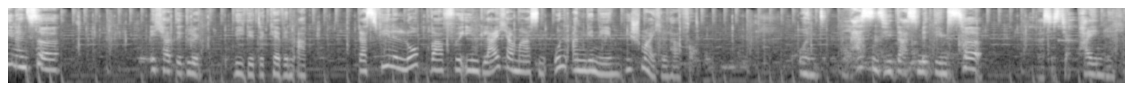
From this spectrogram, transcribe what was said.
Ihnen, Sir! Ich hatte Glück, wiegelte Kevin ab. Das viele Lob war für ihn gleichermaßen unangenehm wie schmeichelhaft. Und lassen Sie das mit dem Sir. Das ist ja peinlich.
